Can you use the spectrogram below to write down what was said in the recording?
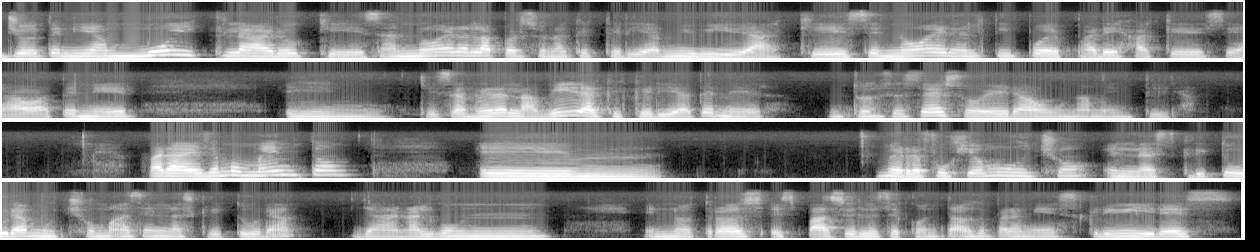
yo tenía muy claro que esa no era la persona que quería en mi vida, que ese no era el tipo de pareja que deseaba tener, que esa no era la vida que quería tener. Entonces eso era una mentira. Para ese momento em, me refugio mucho en la escritura, mucho más en la escritura. Ya en algún, en otros espacios les he contado que para mí escribir es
